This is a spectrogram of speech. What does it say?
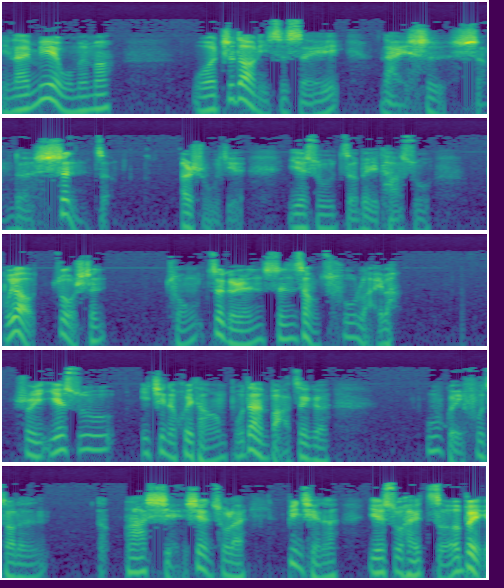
你来灭我们吗？我知道你是谁，乃是神的圣者。二十五节，耶稣责备他说：“不要作声，从这个人身上出来吧。”所以耶稣。一进了会堂，不但把这个乌鬼附着的人让他显现出来，并且呢，耶稣还责备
